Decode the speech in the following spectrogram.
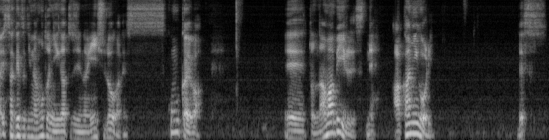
はい、酒好きな元新潟人の飲酒動画です。今回は、えっ、と、生ビールですね。赤濁りです。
